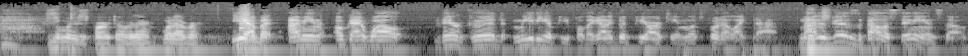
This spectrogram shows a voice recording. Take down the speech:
Someone just parked over there. Whatever. Yeah, but I mean, okay, well, they're good media people. They got a good PR team. Let's put it like that. Not Which- as good as the Palestinians, though.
